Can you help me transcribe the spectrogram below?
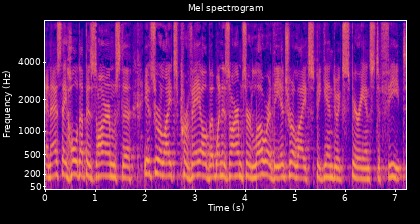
And as they hold up his arms, the Israelites prevail, but when his arms are lower, the Israelites begin to experience defeat.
